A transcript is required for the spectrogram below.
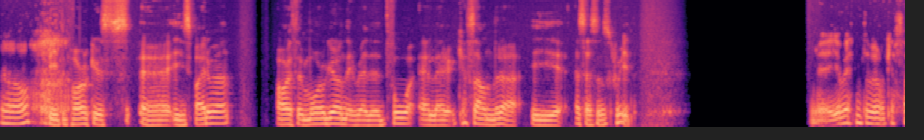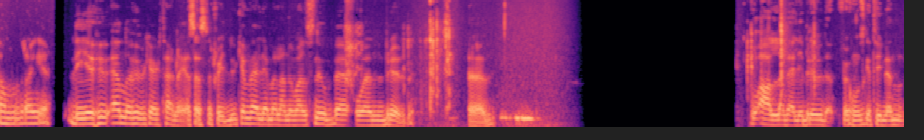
Ja. Peter Parkers eh, i Spider-Man, Arthur Morgan i Red Dead 2 eller Cassandra i Assassin's Creed. Jag vet inte vem Cassandra är. Det är hu- en av huvudkaraktärerna i Assassin's Creed. Du kan välja mellan att vara en snubbe och en brud. Eh. Och alla väljer bruden. För hon ska tydligen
